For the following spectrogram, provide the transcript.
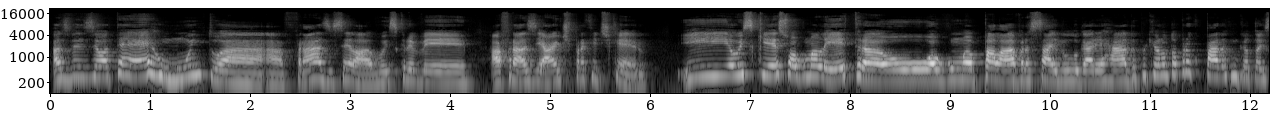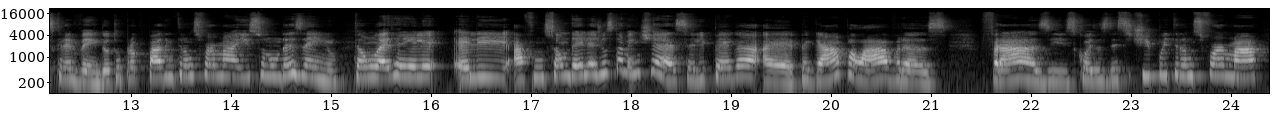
às vezes eu até erro muito a, a frase, sei lá, vou escrever a frase arte para que te quero e eu esqueço alguma letra ou alguma palavra sai no lugar errado, porque eu não tô preocupada com o que eu tô escrevendo, eu tô preocupada em transformar isso num desenho. Então o lettering, ele, ele, a função dele é justamente essa, ele pega, é, pegar palavras, frases, coisas desse tipo e transformar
